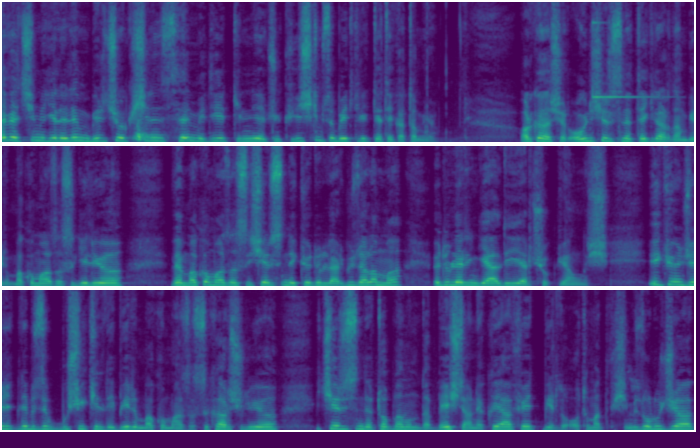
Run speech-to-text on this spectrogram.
Evet şimdi gelelim birçok kişinin sevmediği etkinliğe. Çünkü hiç kimse bu etkinlikte tek atamıyor. Arkadaşlar oyun içerisinde tekrardan bir Mako mağazası geliyor. Ve Mako mağazası içerisindeki ödüller güzel ama ödüllerin geldiği yer çok yanlış. İlk öncelikle bizi bu şekilde bir Mako mağazası karşılıyor. İçerisinde toplamında 5 tane kıyafet bir de otomat fişimiz olacak.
